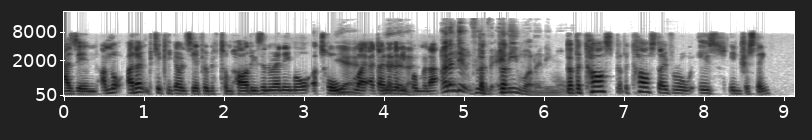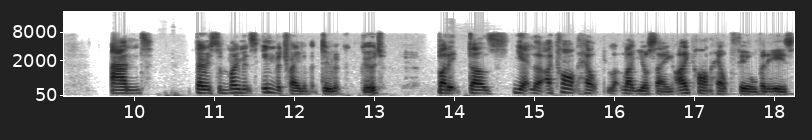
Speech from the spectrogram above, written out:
As in, I'm not. I don't particularly go and see a film if Tom Hardy's in it anymore at all. Yeah. Like, I don't No, have no, any no. problem with that. I don't do it for But- but- anyone anymore. But the cast, but the cast overall is interesting, and there is some moments in the trailer that do look good. But it does, yeah. Look, I can't help, like you're saying, I can't help feel that it is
